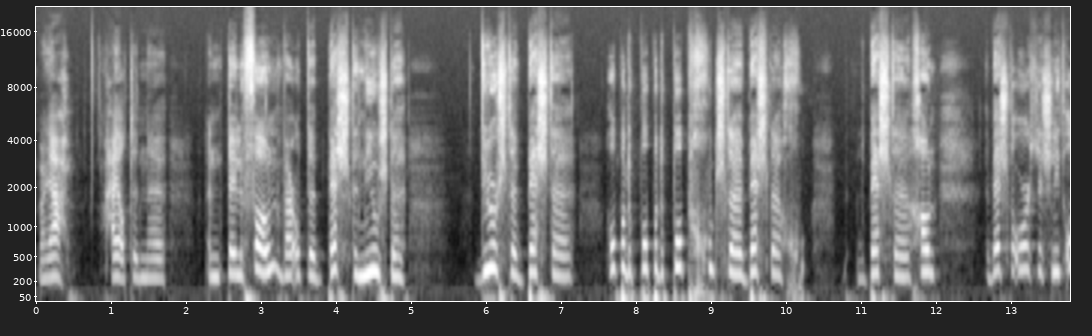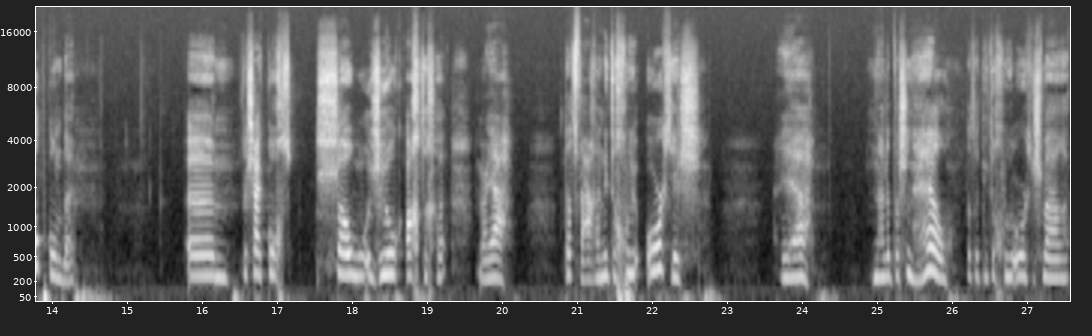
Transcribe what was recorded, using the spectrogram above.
Maar ja, hij had een, een telefoon waarop de beste, nieuwste, duurste, beste, hoppen de poppen de pop, goedste, beste, beste, gewoon de beste oortjes niet op konden. Um, dus hij kocht zo zulkachtige. Maar ja, dat waren niet de goede oortjes. Ja, nou dat was een hel dat het niet de goede oortjes waren.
